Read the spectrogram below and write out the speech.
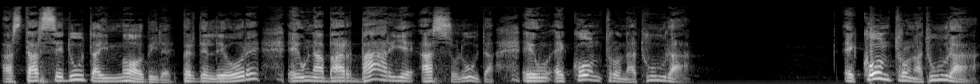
a star seduta immobile per delle ore è una barbarie assoluta, è, un, è contro natura, è contro natura.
